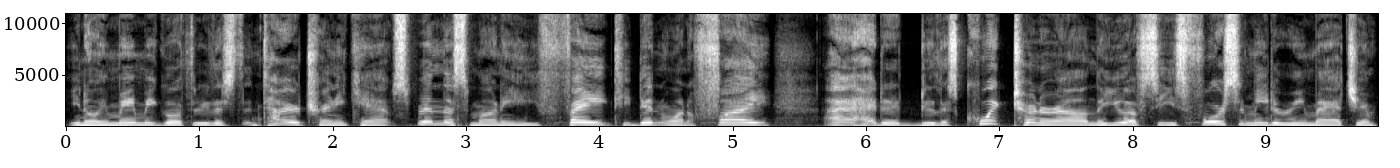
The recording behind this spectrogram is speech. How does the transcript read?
You know, he made me go through this entire training camp, spend this money. He faked. He didn't want to fight. I had to do this quick turnaround. The UFC's forcing me to rematch him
